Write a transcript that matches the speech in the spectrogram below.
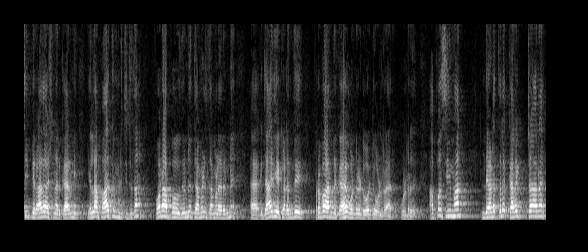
சிபி ராதாகிருஷ்ணன் இருக்காருன்னு எல்லாம் பார்த்து முடிச்சுட்டு தான் போனா போகுதுன்னு தமிழ் தமிழர்னு ஜாதியை கடந்து பிரபாகரனுக்காக ஒன்று ரெண்டு ஓட்டு உள்றாரு உள்றது. அப்போ சீமான் இந்த இடத்துல கரெக்டான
